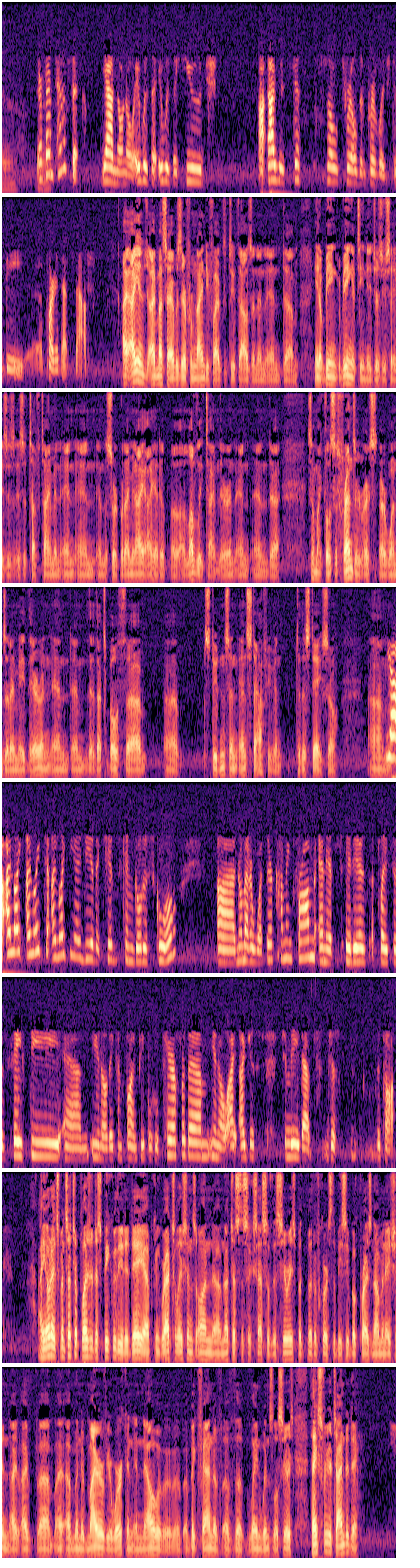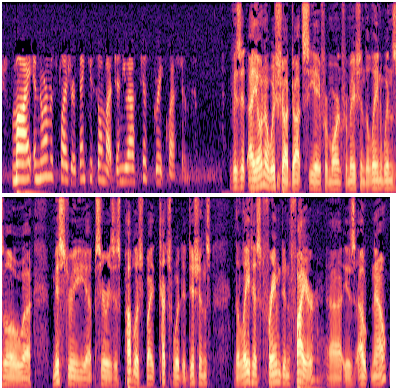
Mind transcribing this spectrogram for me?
They're fantastic. Yeah, no, no. It was a, it was a huge. I, I was just so thrilled and privileged to be uh, part of that staff. I, I, I must say I was there from '95 to 2000, and and um, you know being being a teenager, as you say, is is, is a tough time and, and, and, and the sort. But I mean, I, I had a, a lovely time there, and and and uh, some of my closest friends are, are, are ones that I made there, and and and th- that's both uh, uh, students and, and staff even to this day. So. Um, Yeah, I like I like to I like the idea that kids can go to school, uh, no matter what they're coming from, and it's it is a place of safety, and you know they can find people who care for them. You know, I I just to me that's just the tops. Iona, it's been such a pleasure to speak with you today. Uh, congratulations on uh, not just the success of this series, but, but of course the BC Book Prize nomination. I, I've, um, I, I'm an admirer of your work and, and now a, a big fan of, of the Lane Winslow series. Thanks for your time today. My enormous pleasure. Thank you so much, and you asked just great questions. Visit ionawhishaw.ca for more information. The Lane Winslow uh, mystery uh, series is published by Touchwood Editions. The latest, Framed in Fire, uh, is out now.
